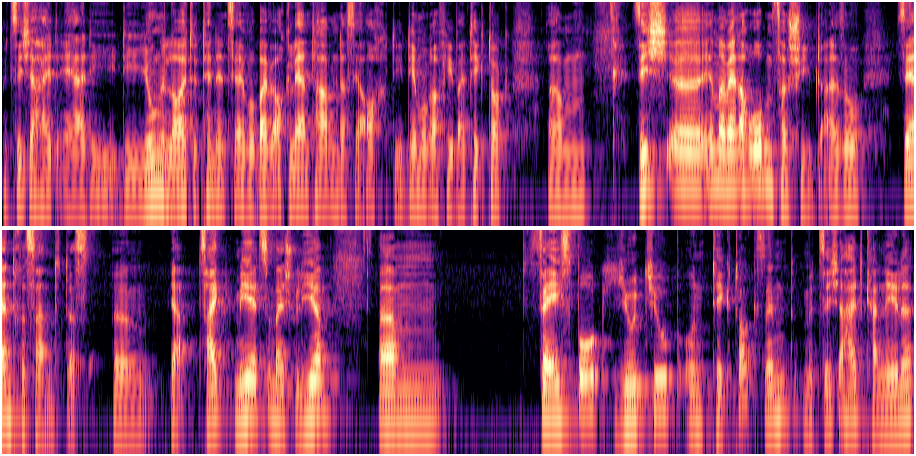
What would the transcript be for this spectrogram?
mit Sicherheit eher die, die jungen Leute tendenziell, wobei wir auch gelernt haben, dass ja auch die Demografie bei TikTok ähm, sich äh, immer mehr nach oben verschiebt. Also sehr interessant. Das ähm, ja, zeigt mir jetzt zum Beispiel hier, ähm, Facebook, YouTube und TikTok sind mit Sicherheit Kanäle,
